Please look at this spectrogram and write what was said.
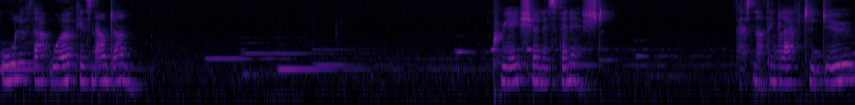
all of that work is now done. Creation is finished. There's nothing left to do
